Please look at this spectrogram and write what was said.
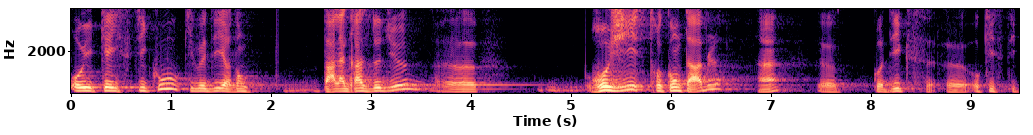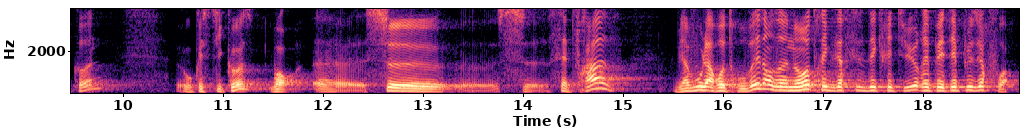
oikeistiku, qui veut dire donc par la grâce de Dieu, registre comptable, hein, codex okistikon, au Bon, euh, cette phrase, eh bien, vous la retrouvez dans un autre exercice d'écriture répété plusieurs fois.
